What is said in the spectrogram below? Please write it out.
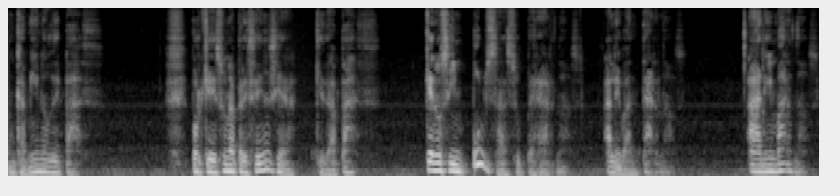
Un camino de paz, porque es una presencia que da paz, que nos impulsa a superarnos, a levantarnos, a animarnos.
